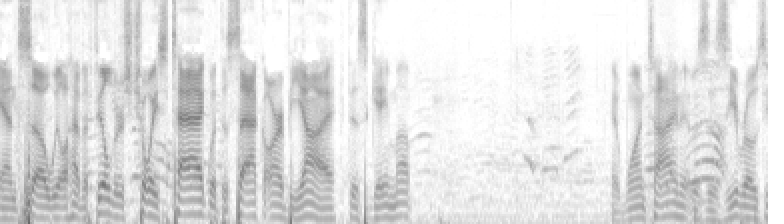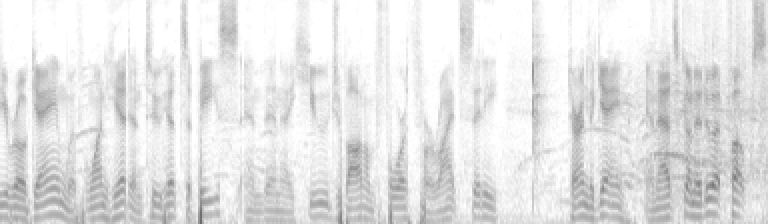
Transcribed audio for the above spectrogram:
And so we'll have a fielder's choice tag with the sack RBI. This game up. At one time, it was a 0 0 game with one hit and two hits apiece, and then a huge bottom fourth for Wright City. Turn the game, and that's going to do it, folks.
